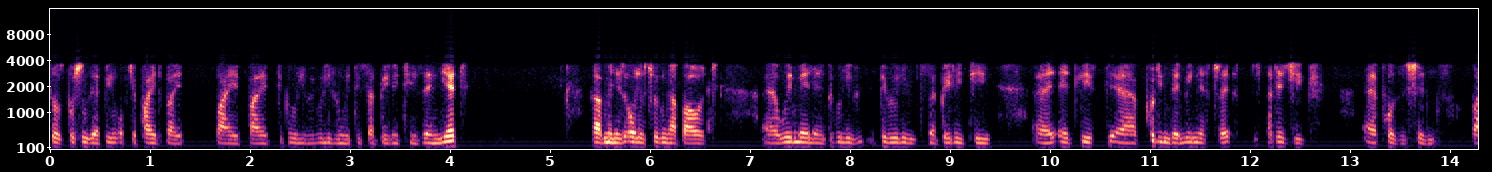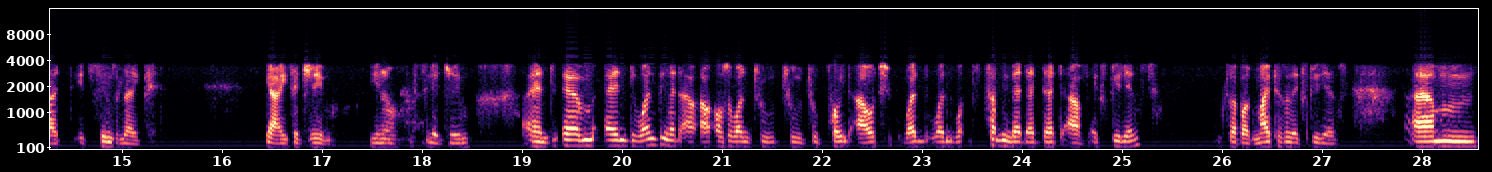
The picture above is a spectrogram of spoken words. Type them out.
those positions are being occupied by by by people living with disabilities, and yet government is always talking about uh, women and people people with disability, uh, at least uh, putting them in a stra- strategic uh, positions. But it seems like yeah, it's a dream. You know, it's still a dream. And um, and one thing that I, also want to, to, to point out, one, one, something that, that, that I've experienced, it's about my personal experience. Um,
